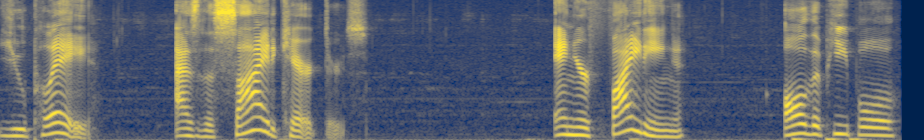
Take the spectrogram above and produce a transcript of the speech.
you play as the side characters and you're fighting all the people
